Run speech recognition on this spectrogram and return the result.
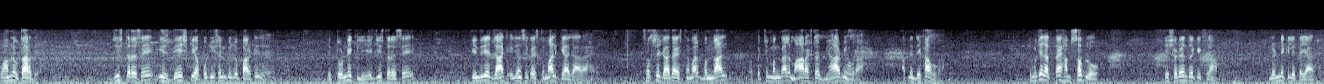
वो हमने उतार दिया। जिस तरह से इस देश की अपोजिशन की जो पार्टीज़ है ये तोड़ने के लिए जिस तरह से केंद्रीय जाँच एजेंसी का इस्तेमाल किया जा रहा है सबसे ज़्यादा इस्तेमाल बंगाल पश्चिम बंगाल महाराष्ट्र और बिहार में हो रहा है। आपने देखा होगा। तो मुझे लगता है हम सब लोग ये षड्यंत्र के खिलाफ लड़ने के लिए तैयार हैं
